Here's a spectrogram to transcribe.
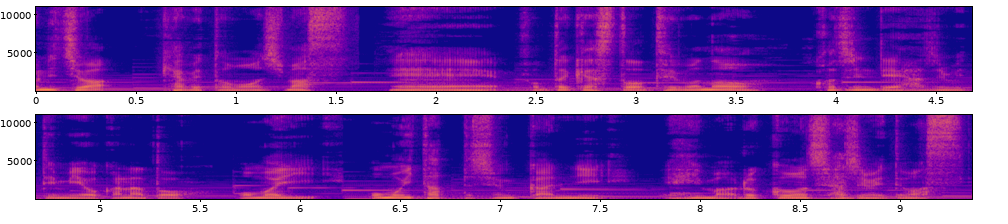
こんにちは、キャベと申します。えー、ポッドキャストというものを個人で始めてみようかなと思い、思い立った瞬間に、今、録音し始めてます。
